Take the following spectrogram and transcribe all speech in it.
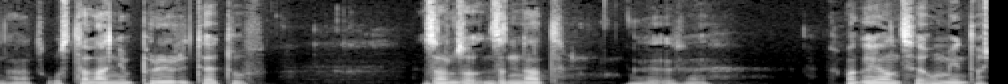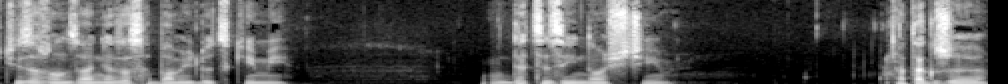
nad ustalaniem priorytetów, nad e, wymagające umiejętności zarządzania zasobami ludzkimi, decyzyjności, a także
